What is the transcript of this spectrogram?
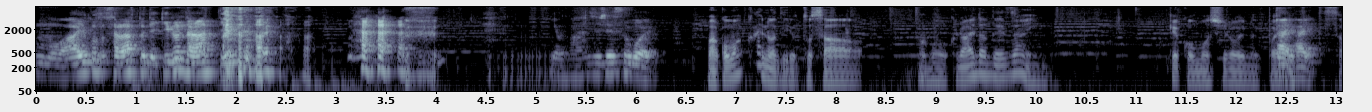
もうああいうことさらっとできるんだなっていう。いやマジですごい。まあ細かいので言うとさもうクライダーデザイン結構面白いのいっぱい出ててさ、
